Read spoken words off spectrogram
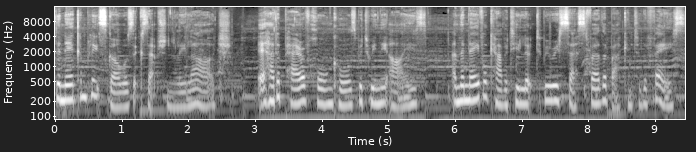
The near complete skull was exceptionally large, it had a pair of horn cores between the eyes, and the nasal cavity looked to be recessed further back into the face,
